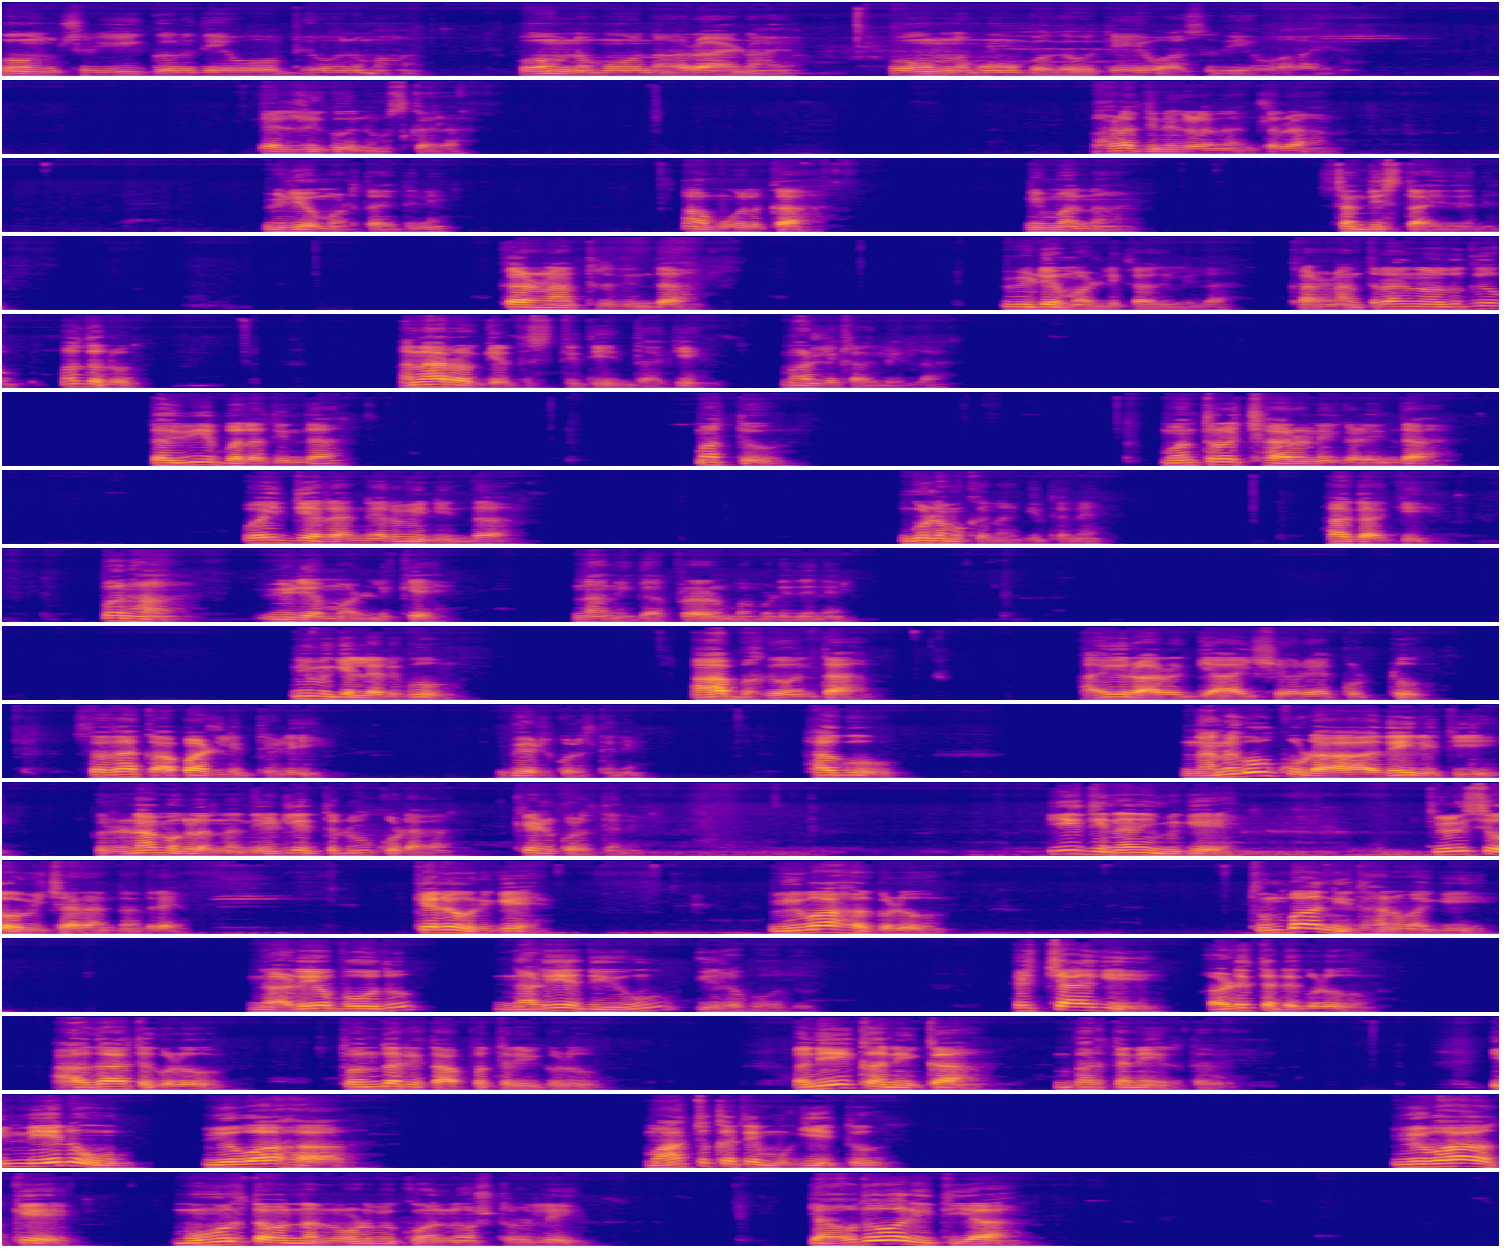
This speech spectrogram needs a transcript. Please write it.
ಓಂ ಶ್ರೀ ಗುರುದೇವೋಭ್ಯೋ ನಮಃ. ಓಂ ನಮೋ ನಾರಾಯಣಾಯ. ಓಂ ನಮೋ ಭಗವತೆ ವಾಸುದೇವಾಯ. ಎಲ್ರಿಗೂ ನಮಸ್ಕಾರ. ಬಹಳ ದಿನಗಳ ನಂತರ ವಿಡಿಯೋ ಮಾಡ್ತಾ ಇದ್ದೀನಿ. ಆ ಮೂಲಕ ನಿಮ್ಮನ್ನು ಸಂಧಿಸ್ತಾ ಇದ್ದೇನೆ. ಕಾರಣಾಂತರದಿಂದ ವಿಡಿಯೋ ಮಾಡಲಿಕ್ಕಾಗಲಿಲ್ಲ. ಕಾರಣಾಂತರ ಅನ್ನೋದಕ್ಕೆ ಮೊದಲು ಅನಾರೋಗ್ಯದ ಸ್ಥಿತಿಯಿಂದಾಗಿ ಮಾಡಲಿಕ್ಕಾಗಲಿಲ್ಲ. ಕವಿ ಬಲದಿಂದ ಮತ್ತು ಮಂತ್ರೋಚ್ಚಾರಣೆಗಳಿಂದ, ವೈದ್ಯರ ನೆರವಿನಿಂದ ಗುಣಮುಖನಾಗಿದ್ದೇನೆ. ಹಾಗಾಗಿ ಪುನಃ ವಿಡಿಯೋ ಮಾಡಲಿಕ್ಕೆ ನಾನೀಗ ಪ್ರಾರಂಭ ಮಾಡಿದ್ದೇನೆ. ನಿಮಗೆಲ್ಲರಿಗೂ ಆ ಭಗವಂತ ಆಯುರಾರೋಗ್ಯ ಐಶ್ವರ್ಯ ಕೊಟ್ಟು ಸದಾ ಕಾಪಾಡಲಿ ಅಂತೇಳಿ ಬೇಡ್ಕೊಳ್ತೇನೆ. ಹಾಗೂ ನನಗೂ ಕೂಡ ಅದೇ ರೀತಿ ಪರಿಣಾಮಗಳನ್ನು ನೀಡಲಿ ಅಂತಲೂ ಕೂಡ ಕೇಳ್ಕೊಳ್ತೇನೆ. ಈ ದಿನ ನಿಮಗೆ ತಿಳಿಸುವ ವಿಚಾರ ಅಂತಂದರೆ, ಕೆಲವರಿಗೆ ವಿವಾಹಗಳು ತುಂಬ ನಿಧಾನವಾಗಿ ನಡೆಯಬಹುದು, ನಡೆಯದೆಯೂ ಇರಬಹುದು. ಹೆಚ್ಚಾಗಿ ಅಡೆತಡೆಗಳು, ಆಘಾತಗಳು, ತೊಂದರೆ, ತಾಪತ್ರಯಗಳು, ಅನೇಕ ಅನೇಕ ಬರ್ತನೆ ಇರ್ತವೆ. ಇನ್ನೇನು ವಿವಾಹ ಮಾತುಕತೆ ಮುಗಿಯಿತು, ವಿವಾಹಕ್ಕೆ ಮುಹೂರ್ತವನ್ನು ನೋಡಬೇಕು ಅನ್ನೋಷ್ಟರಲ್ಲಿ ಯಾವುದೋ ರೀತಿಯ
